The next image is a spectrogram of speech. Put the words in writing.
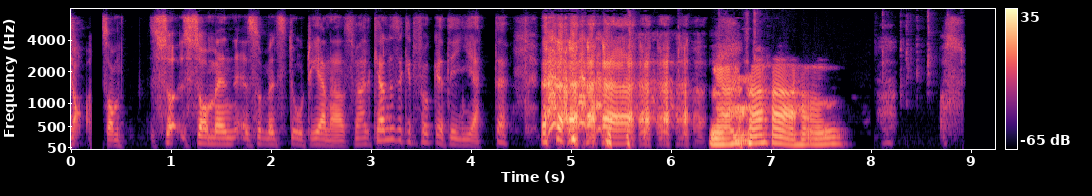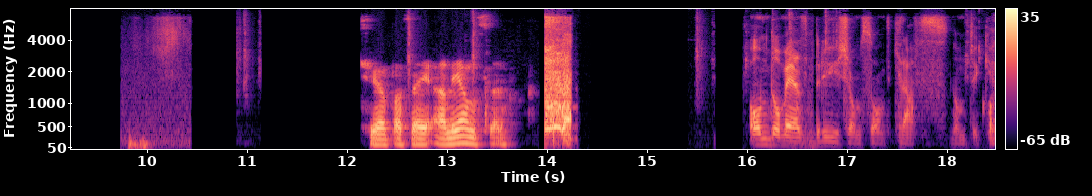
Ja, som, som, en, som ett stort enhandsvärd kan det säkert funka till en jätte. Köpa sig allianser. Om de ens bryr sig om sånt krafs. De tycker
